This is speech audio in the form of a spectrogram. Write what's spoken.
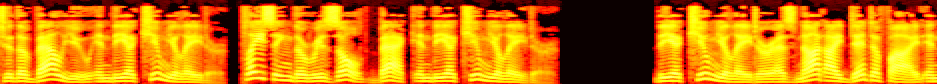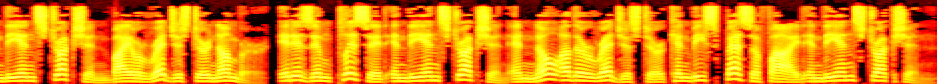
to the value in the accumulator, placing the result back in the accumulator. The accumulator is not identified in the instruction by a register number, it is implicit in the instruction and no other register can be specified in the instruction.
